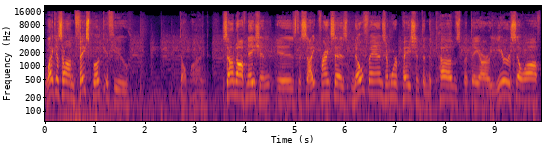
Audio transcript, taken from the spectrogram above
Like us on Facebook if you don't mind. Sound Off Nation is the site. Frank says no fans are more patient than the Cubs, but they are a year or so off.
